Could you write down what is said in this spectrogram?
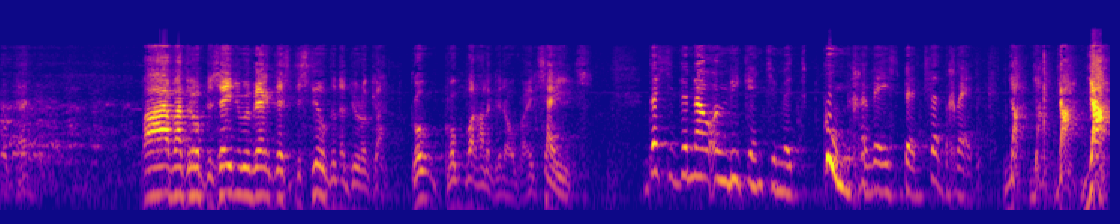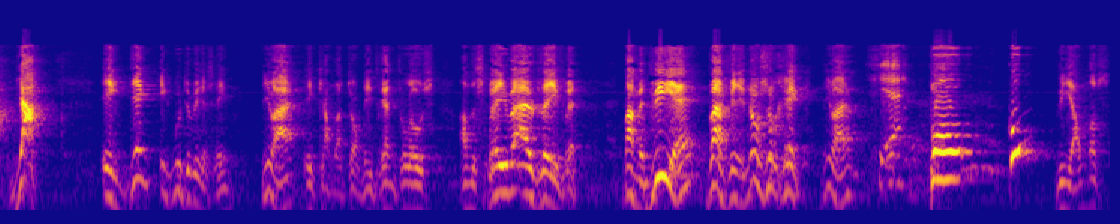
het hè. Maar wat er op de zenuwen werkt, is de stilte natuurlijk. Kom, kom, waar had ik het over? Ik zei iets. Dat je er nou een weekendje met Koen geweest bent, dat begrijp ik. Ja, ja, ja, ja, ja. Ik denk, ik moet er weer eens heen. Niet waar? Ik kan dat toch niet renteloos aan de spreeuwen uitleveren. Maar met wie, hè? Waar vind ik nog zo gek? Niet waar? Ja. Paul. Koen? Wie anders?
